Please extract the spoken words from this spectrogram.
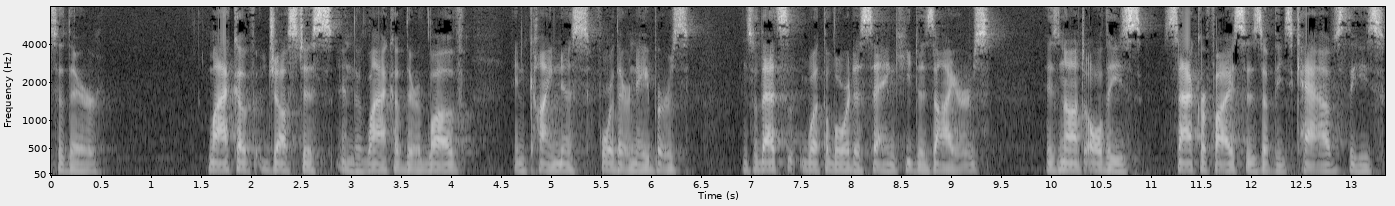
so their lack of justice and the lack of their love and kindness for their neighbors. And so that's what the Lord is saying He desires, is not all these sacrifices of these calves, these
